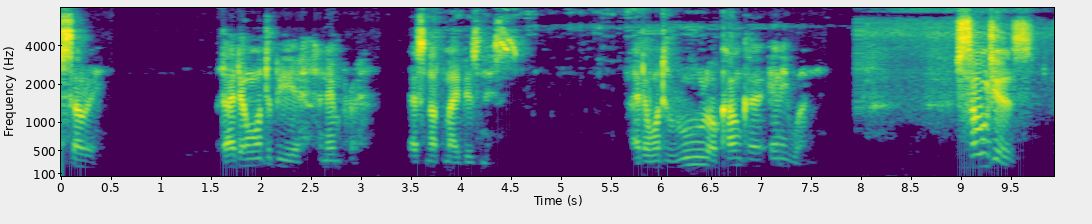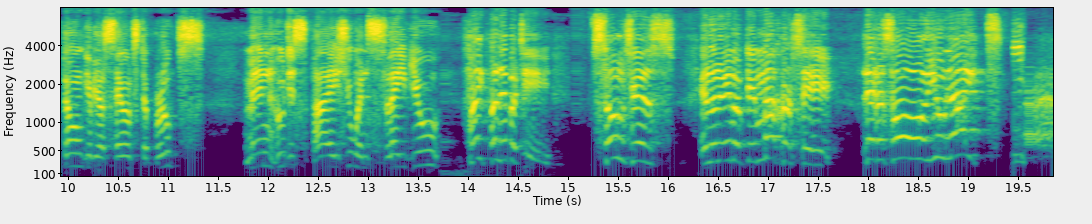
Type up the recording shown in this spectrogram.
sorry. But I don't want to be a, an emperor. That's not my business. I don't want to rule or conquer anyone. Soldiers, don't give yourselves to brutes. Men who despise you, enslave you. Fight for liberty. Soldiers, in the name of democracy, let us all unite!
